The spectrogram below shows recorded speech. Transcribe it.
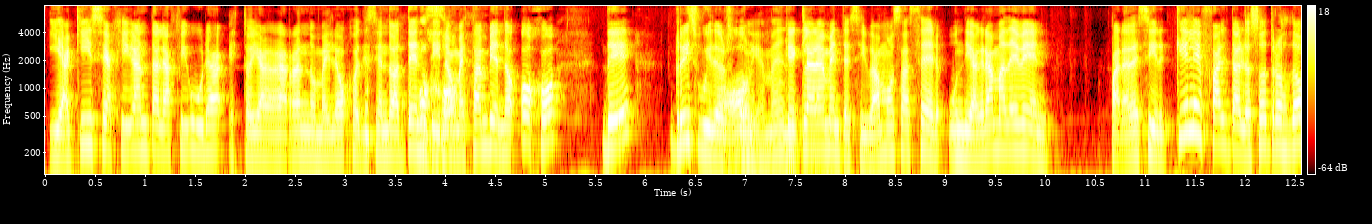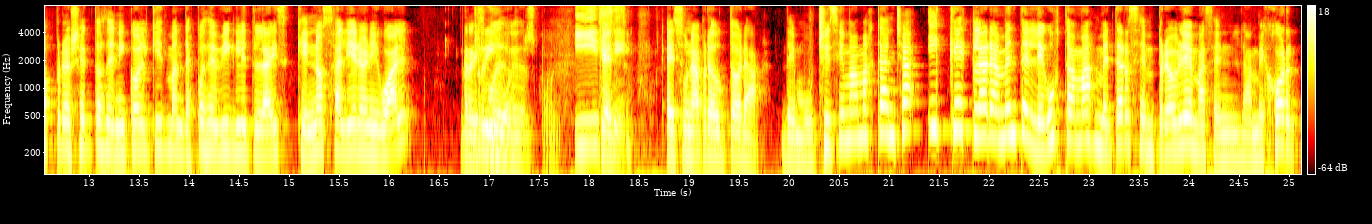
Y aquí se agiganta la figura, estoy agarrándome el ojo diciendo atenti, no me están viendo, ojo, de Reese Witherspoon. Que claramente si vamos a hacer un diagrama de Ben para decir qué le falta a los otros dos proyectos de Nicole Kidman después de Big Little Lies que no salieron igual, y que es, una productora de muchísima más cancha y que claramente le gusta más meterse en problemas, en la mejor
